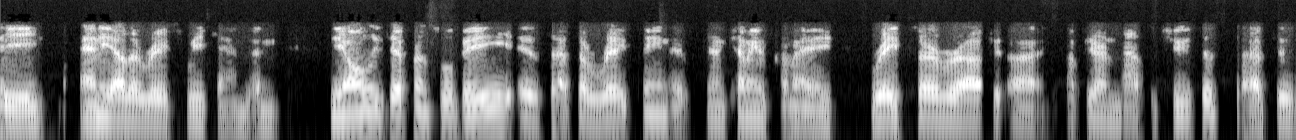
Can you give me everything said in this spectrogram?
see any other race weekend, and the only difference will be is that the racing is coming from a race server up uh, up here in Massachusetts that is,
